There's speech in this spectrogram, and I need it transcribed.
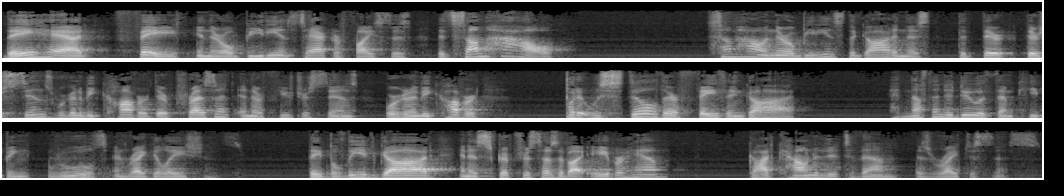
they had faith in their obedient sacrifices that somehow, somehow in their obedience to God in this, that their, their sins were going to be covered. Their present and their future sins were going to be covered. But it was still their faith in God. It had nothing to do with them keeping rules and regulations. They believed God, and as Scripture says about Abraham, God counted it to them as righteousness.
